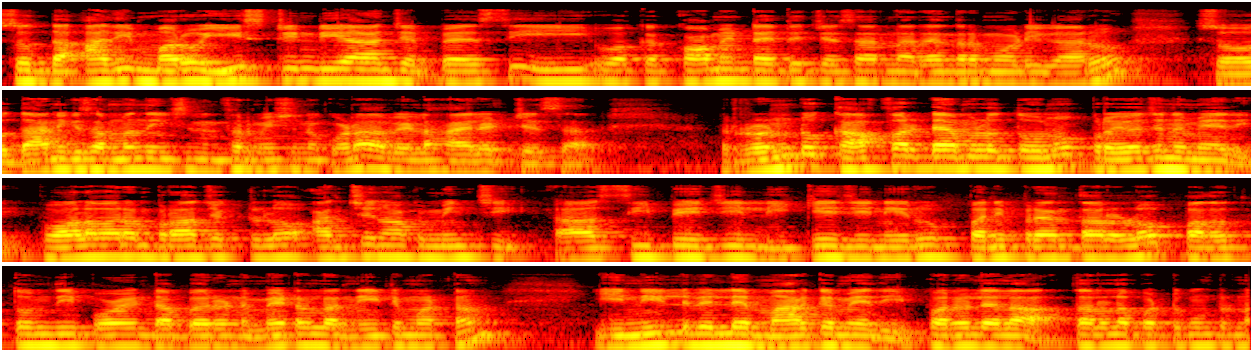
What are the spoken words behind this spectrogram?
సో ద- అది మరో ఈస్ట్ ఇండియా అని చెప్పేసి ఒక కామెంట్ అయితే చేశారు నరేంద్ర మోడీ గారు. సో దానికి సంబంధించిన ఇన్ఫర్మేషన్ కూడా వీళ్ళు హైలైట్ చేశారు. రెండు కాఫర్ డ్యాములతోనూ ప్రయోజనమేది. పోలవరం ప్రాజెక్టులో అంచనాకు మించి సిపేజీ లీకేజీ నీరు పని ప్రాంతాలలో పంతొమ్మిది పాయింట్ డెబ్బై రెండు మీటర్ల నీటి మట్టం ఈ నీళ్ళు వెళ్ళే మార్గమేది. పనులెలా తలల పట్టుకుంటున్న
